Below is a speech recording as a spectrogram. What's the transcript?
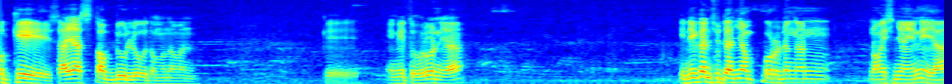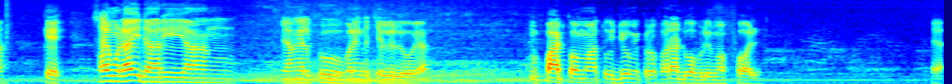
Oke, saya stop dulu teman-teman. Oke, ini turun ya. Ini kan sudah nyampur dengan noise-nya ini ya. Oke, saya mulai dari yang yang elko paling kecil dulu ya. 4,7 mikrofarad 25 volt. Ya.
